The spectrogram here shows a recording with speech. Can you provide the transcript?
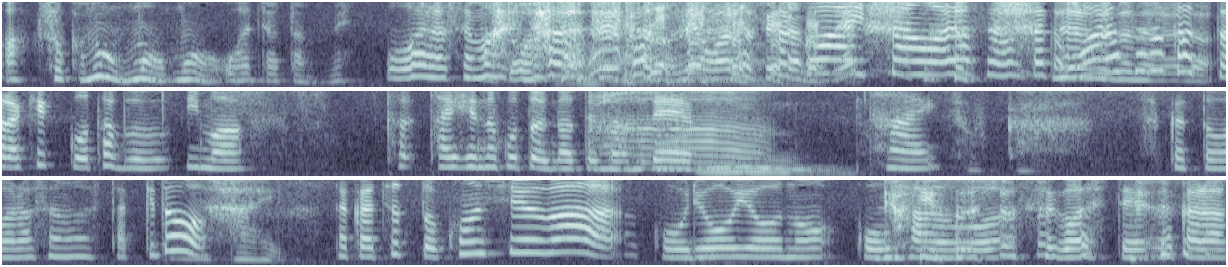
あそうかもうもうもう終わっちゃったのね。終わらせました。終わらせたのね。終わらせたのね。そこは一旦終わらせました。終わらせなかったら結構多分今大変なことになってたんで。はい。そうかくと終わらせましたけど、はい、だからちょっと今週はこう療養の後半を過ごして だから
